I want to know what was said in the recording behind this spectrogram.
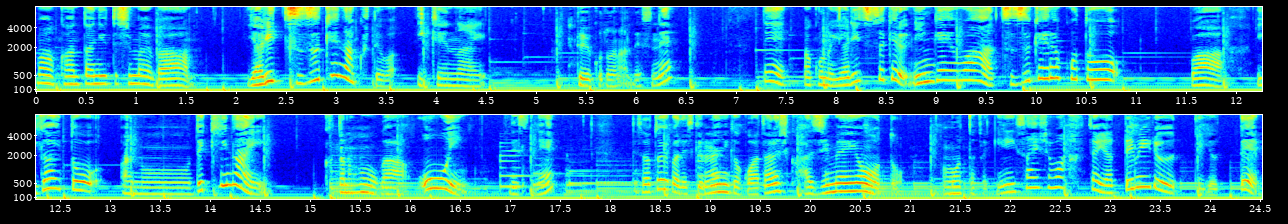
まあ簡単に言ってしまえばやり続けなくてはいけないということなんですね。で、まあ、このやり続ける人間は続けることは意外と、あのー、できない方の方が多いんですね。で例えばですけど何かこう新しく始めようと思った時に最初はじゃあやってみるって言って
